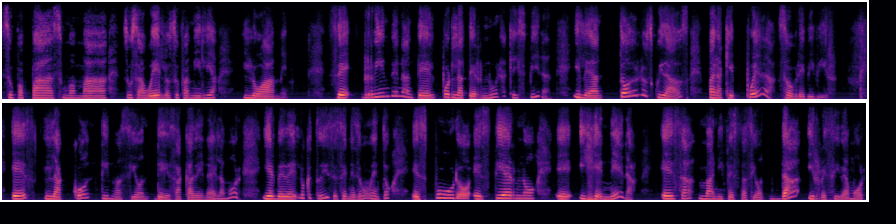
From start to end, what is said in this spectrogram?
su papá, su mamá, sus abuelos, su familia, lo amen. Se rinden ante él por la ternura que inspiran y le dan todos los cuidados para que pueda sobrevivir. Es la continuación de esa cadena del amor. Y el bebé, lo que tú dices, en ese momento es puro, es tierno eh, y genera esa manifestación, da y recibe amor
